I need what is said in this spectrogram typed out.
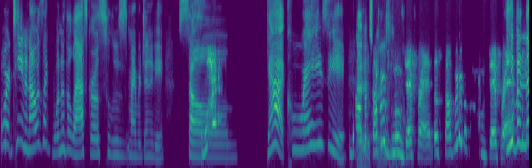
14 and I was like one of the last girls to lose my virginity. So yeah, crazy. Yo, That the suburbs crazy. move different. The suburbs move different. Even the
